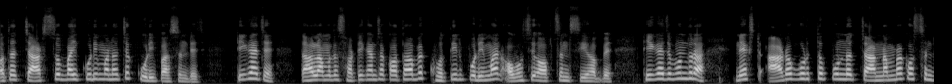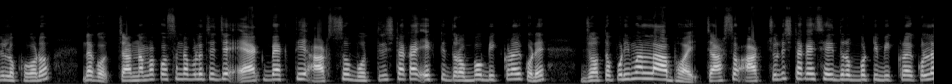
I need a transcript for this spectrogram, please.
অর্থাৎ চারশো বাই কুড়ি মানে হচ্ছে কুড়ি পার্সেন্টেজ ঠিক আছে? তাহলে আমাদের সঠিক অ্যান্সার কত হবে? ক্ষতির পরিমাণ অবশ্যই অপশন সি হবে, ঠিক আছে বন্ধুরা? নেক্সট আরও গুরুত্বপূর্ণ চার নম্বর কোশ্চেনটি লক্ষ্য করো। দেখো, চার নম্বর কোশ্চেনটা বলেছে যে এক ব্যক্তি আটশো বত্রিশ টাকায় একটি দ্রব্য বিক্রয় করে যত পরিমাণ লাভ হয়, চারশো আটচল্লিশ টাকায় সেই দ্রব্যটি বিক্রয় করলে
